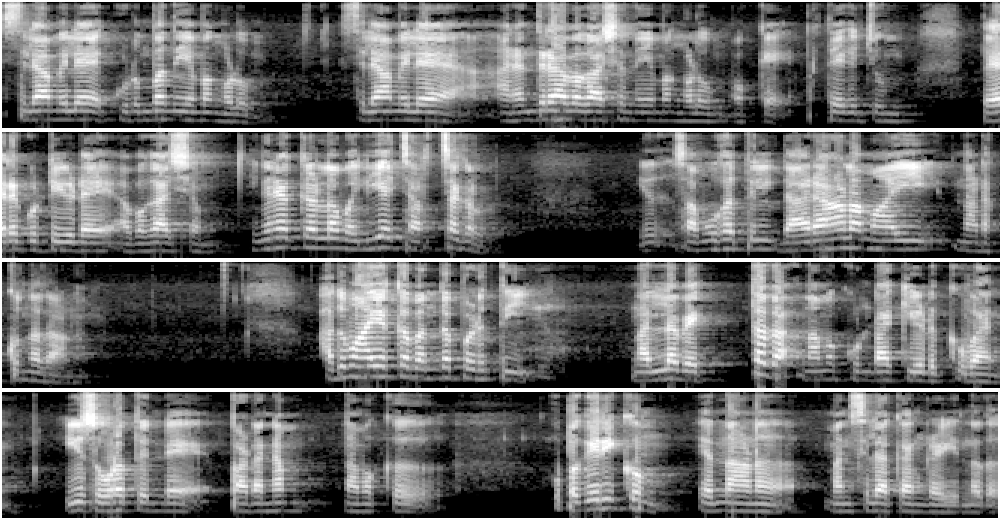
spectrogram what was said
ഇസ്ലാമിലെ കുടുംബ നിയമങ്ങളും ഇസ്ലാമിലെ അനന്തരാവകാശ നിയമങ്ങളും ഒക്കെ. പ്രത്യേകിച്ചും പേരക്കുട്ടിയുടെ അവകാശം. ഇങ്ങനെയൊക്കെയുള്ള വലിയ ചർച്ചകൾ സമൂഹത്തിൽ ധാരാളമായി നടക്കുന്നതാണ്. അതുമായൊക്കെ ബന്ധപ്പെടുത്തി നല്ല വ്യക്തത നമുക്കുണ്ടാക്കിയെടുക്കുവാൻ ഈ സൂറത്തിന്റെ പഠനം നമുക്ക് ഉപകരിക്കും എന്നാണ് മനസ്സിലാക്കാൻ കഴിയുന്നത്.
